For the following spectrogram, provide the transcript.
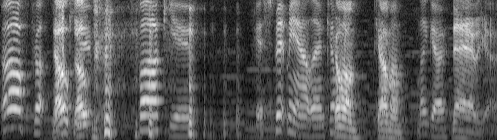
Oh, fu- fuck Nope, you. nope. fuck you. Okay, spit me out then. Come Come on. on, come on. Let go. There we go.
